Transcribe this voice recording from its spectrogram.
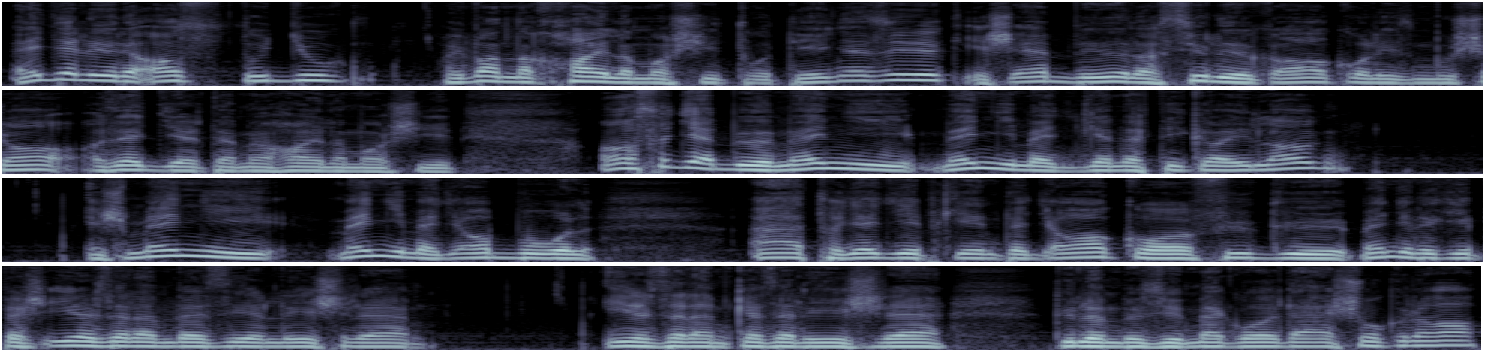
Egyelőre azt tudjuk, hogy vannak hajlamosító tényezők, és ebből a szülők alkoholizmusa az egyértelműen hajlamosít. Az, hogy ebből mennyi, mennyi megy genetikailag, és mennyi, mennyi megy abból át, hogy egyébként egy alkoholfüggő mennyire képes érzelemvezérlésre, érzelemkezelésre, különböző megoldásokra.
